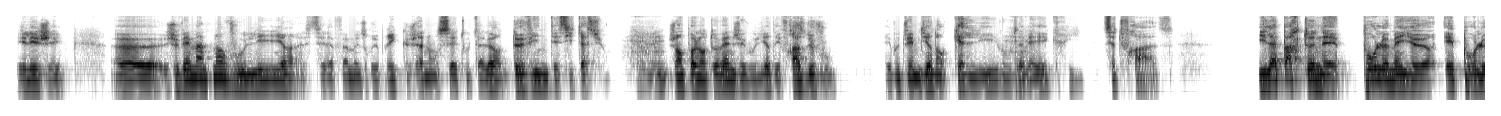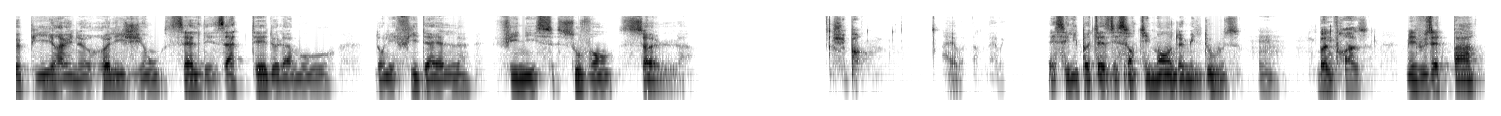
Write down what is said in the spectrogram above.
et léger. Euh, je vais maintenant vous lire, c'est la fameuse rubrique que j'annonçais tout à l'heure, devine tes citations. Mhm. Jean-Paul Antoven, je vais vous lire des phrases de vous, et vous devez me dire dans quel livre vous avez écrit cette phrase. Il appartenait, pour le meilleur et pour le pire, à une religion, celle des athées de l'amour, dont les fidèles finissent souvent seuls. Je sais pas. Et, voilà, ben oui. Et c'est l'hypothèse des sentiments en 2012. Bonne phrase. Mais vous n'êtes pas...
